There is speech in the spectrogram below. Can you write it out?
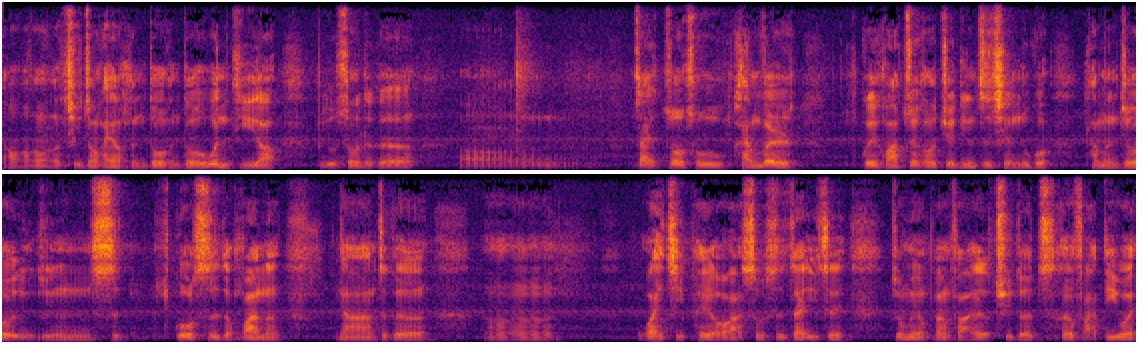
哦，其中还有很多很多问题哦，比如说这个，哦，在做出看味儿规划最后决定之前，如果他们就已经死过世的话呢，那这个，嗯，外籍配偶啊，是不是在以色列就没有办法取得合法地位，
